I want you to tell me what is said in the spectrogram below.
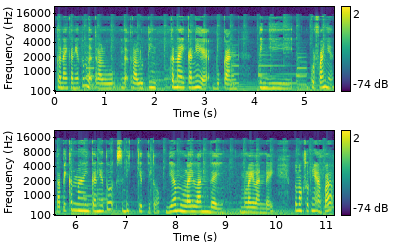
kenaikannya tuh nggak terlalu nggak terlalu tinggi kenaikannya ya bukan tinggi kurvanya tapi kenaikannya tuh sedikit gitu. Dia mulai landai mulai landai. Itu maksudnya apa?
